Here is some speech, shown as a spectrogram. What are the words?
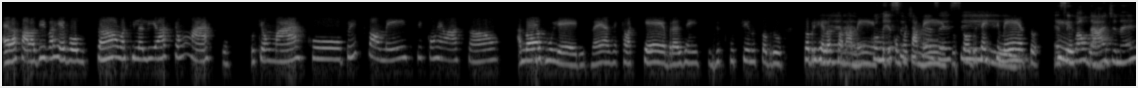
Ela fala, viva a revolução, aquilo ali eu acho que é um marco, porque é um marco principalmente com relação a nós mulheres, né? Aquela quebra, a gente discutindo sobre o sobre relacionamento, sobre É, de comportamento, esse- sobre sentimento. Essa Isso. igualdade, né?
